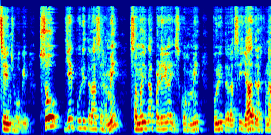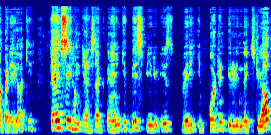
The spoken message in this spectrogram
चेंज हो गई. सो so, ये पूरी तरह से हमें समझना पड़ेगा इसको हमें पूरी तरह से याद रखना पड़ेगा कि कैसे हम कह सकते हैं कि this period is very important period in the history of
